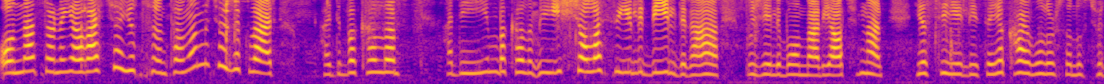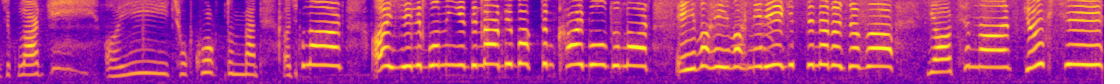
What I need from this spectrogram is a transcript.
Ondan sonra yavaşça yutun tamam mı çocuklar? Hadi bakalım. Hadi yiyin bakalım. İnşallah sihirli değildir ha. Bu jelibonlar yalçınlar. Ya sihirliyse ya kaybolursanız çocuklar. Ay çok korktum ben. Çocuklar. Ay jelibonu yediler bir baktım kayboldular. Eyvah eyvah nereye gittiler acaba? Yalçınlar, Gökçe.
